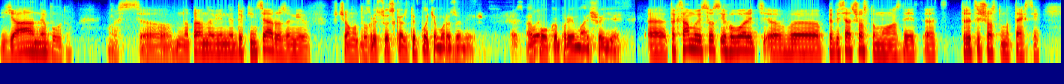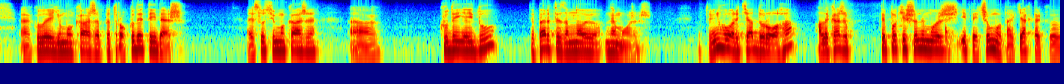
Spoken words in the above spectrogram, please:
Я не буду. Ось, е, напевно, він не до кінця розумів, в чому тут. Христос каже, ти потім розумієш, а поки приймай, що є. Е, Так само Ісус і говорить е, в 56-му, здається, е, 36-му тексті, коли йому каже Петро, куди ти йдеш? А Ісус йому каже, куди я йду, тепер ти за мною не можеш. Тобто Він говорить, я дорога, але каже, ти поки що не можеш іти. Чому так? Як так? Е,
